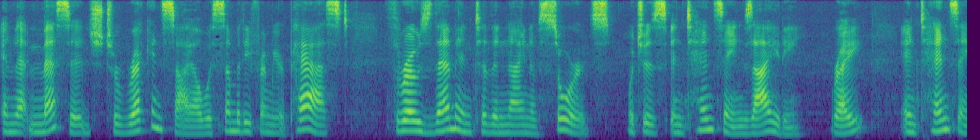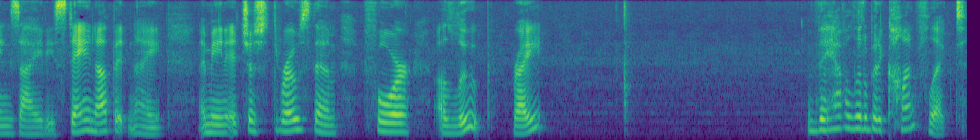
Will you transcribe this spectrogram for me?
And that message to reconcile with somebody from your past throws them into the Nine of Swords, which is intense anxiety, right? Intense anxiety, staying up at night. I mean, it just throws them for a loop, right? They have a little bit of conflict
